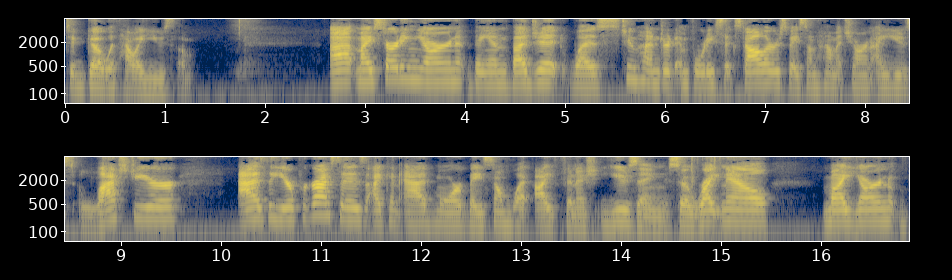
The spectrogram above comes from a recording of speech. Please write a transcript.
to go with how I use them. Uh, my starting yarn band budget was $246 based on how much yarn I used last year. As the year progresses, I can add more based on what I finish using. So right now, my yarn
